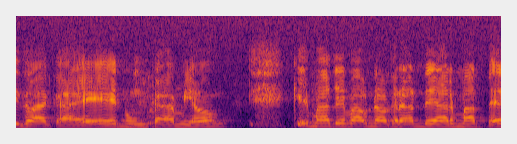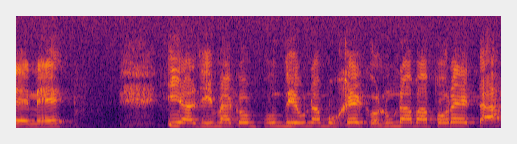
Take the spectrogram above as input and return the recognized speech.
ido a caer en un camión que me ha llevado unos grandes almacenes y allí me ha confundido una mujer con una vaporeta.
